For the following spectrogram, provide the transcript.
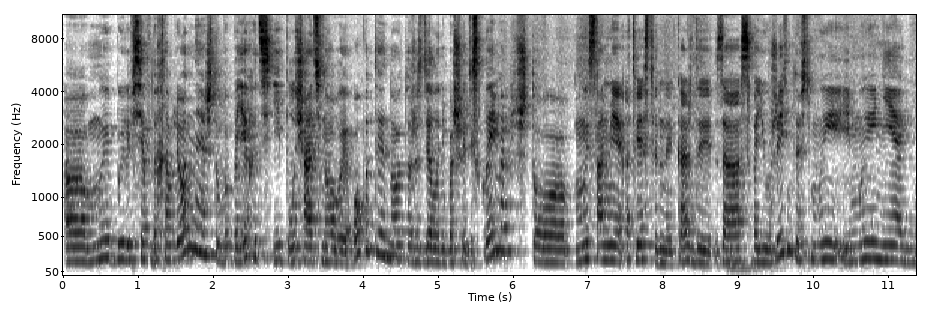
э, мы были все вдохновленные, чтобы поехать и получать новые опыты, но тоже сделаю небольшой дисклеймер, что мы сами ответственны каждый за свою жизнь, то есть мы и мы не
